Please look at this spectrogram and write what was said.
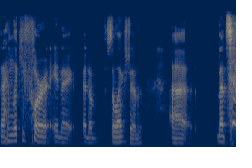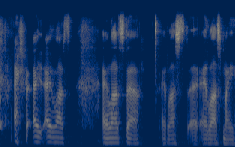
that I'm looking for in a in a selection. Uh, that's I, I, lost I lost uh, I lost I lost my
